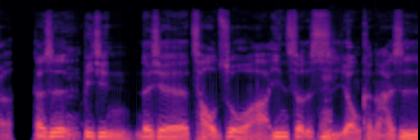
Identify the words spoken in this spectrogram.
了，但是毕竟那些操作啊、音色的使用，可能还是。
